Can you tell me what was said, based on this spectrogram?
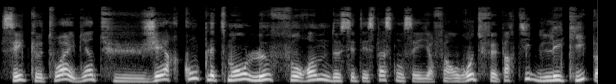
c'est que toi, eh bien, tu gères complètement le forum de cet espace conseil. Enfin, en gros, tu fais partie de l'équipe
